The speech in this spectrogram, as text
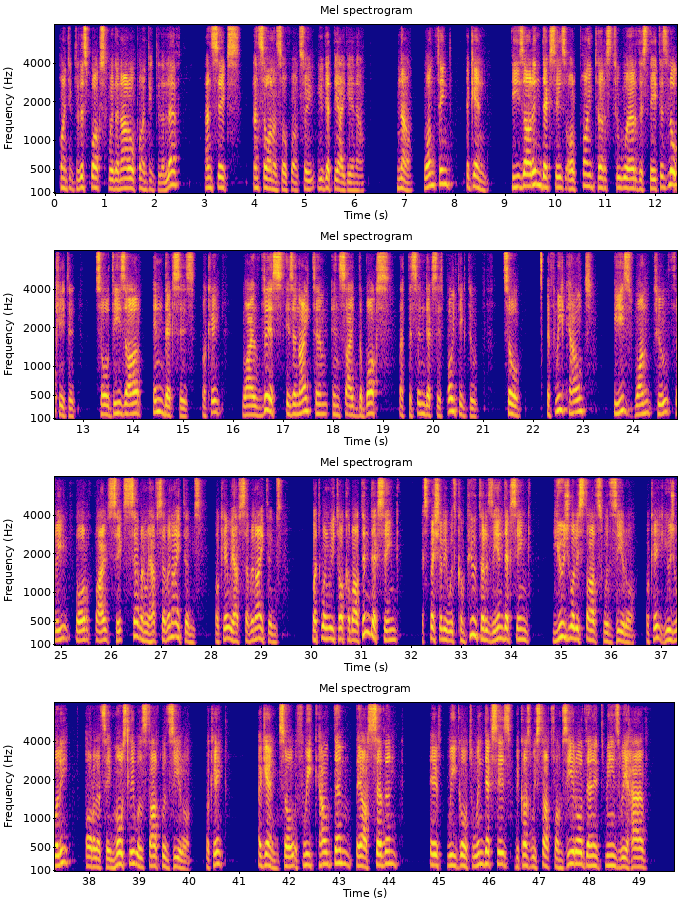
pointing to this box with an arrow pointing to the left. And 6 and so on and so forth. So you get the idea now now, one thing, again, these are indexes or pointers to where the state is located. So these are indexes, okay? While this is an item inside the box that this index is pointing to. So if we count these one, two, three, four, five, six, seven, we have seven items. Okay, we have seven items. But when we talk about indexing, especially with computers, the indexing usually starts with zero okay usually or let's say mostly will start with zero. Okay? Again so if we count them they are seven. If we go to indexes because we start from zero then it means we have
